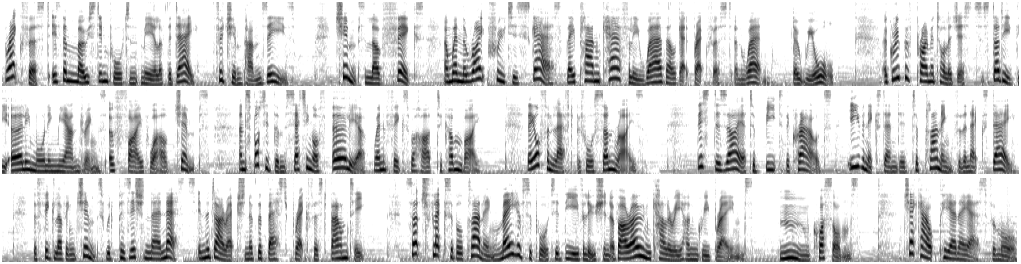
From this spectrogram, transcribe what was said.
Breakfast is the most important meal of the day for chimpanzees. Chimps love figs, and when the ripe fruit is scarce, they plan carefully where they'll get breakfast and when. Don't we all? A group of primatologists studied the early morning meanderings of five wild chimps and spotted them setting off earlier when figs were hard to come by. They often left before sunrise. This desire to beat the crowds even extended to planning for the next day. The fig loving chimps would position their nests in the direction of the best breakfast bounty. Such flexible planning may have supported the evolution of our own calorie hungry brains. Mmm, croissants. Check out PNAS for more.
